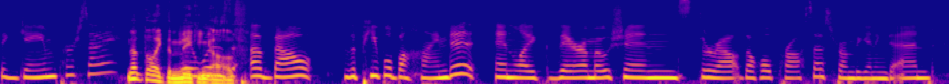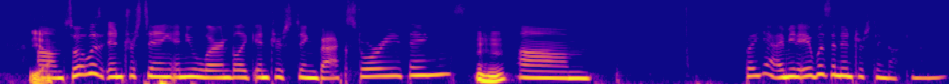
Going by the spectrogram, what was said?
the game per se. Not the, like the making it was of. about the people behind it and like their emotions throughout the whole process from beginning to end. Yeah. Um, so it was interesting, and you learned like interesting backstory things. mm-hmm. Um, but yeah, I mean, it was an interesting documentary.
